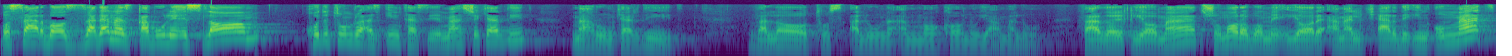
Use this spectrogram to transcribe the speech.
با سرباز زدن از قبول اسلام خودتون رو از این تسلیم محض کردید؟ محروم کردید. ولا تسالون اما کانوا یعملون فردای قیامت شما را با معیار عمل کرده این امت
